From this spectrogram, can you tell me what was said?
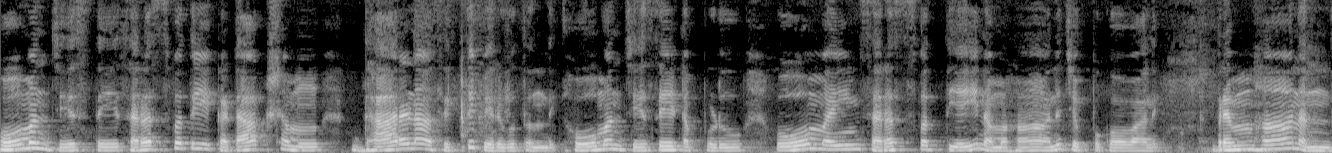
హోమం చేస్తే సరస్వతి కటాక్షము ధారణా శక్తి పెరుగుతుంది. హోమం చేసేటప్పుడు ఓం ఐం సరస్వత్యై నమ అని చెప్పుకోవాలి. బ్రహ్మానంద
